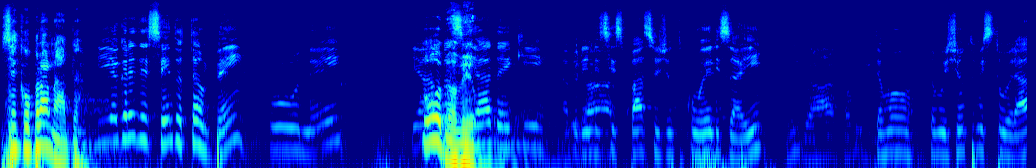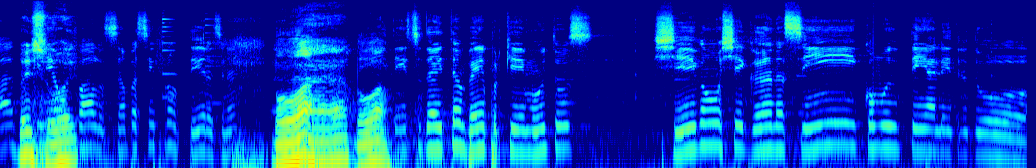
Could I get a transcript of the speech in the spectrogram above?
sem cobrar nada. E agradecendo também o Ney e a Ô, meu amigo. rapaziada aí que abrindo esse espaço junto com eles aí. Tamo, tamo junto, misturado. Abençoe. eu falo, samba sem fronteiras, né? Boa, É. boa. Tem isso daí também, porque muitos chegam chegando assim, como tem a letra do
